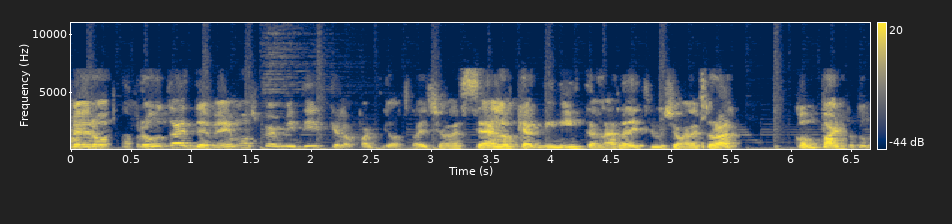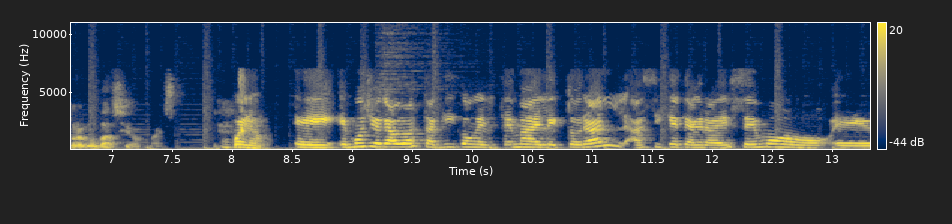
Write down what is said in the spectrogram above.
Pero la pregunta es, ¿debemos permitir que los partidos tradicionales sean los que administran la redistribución electoral? Comparto tu preocupación, Marcia. Bueno, eh, hemos llegado hasta aquí con el tema electoral, así que te agradecemos, eh,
